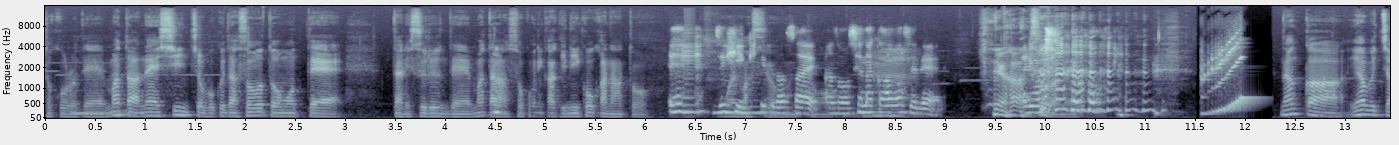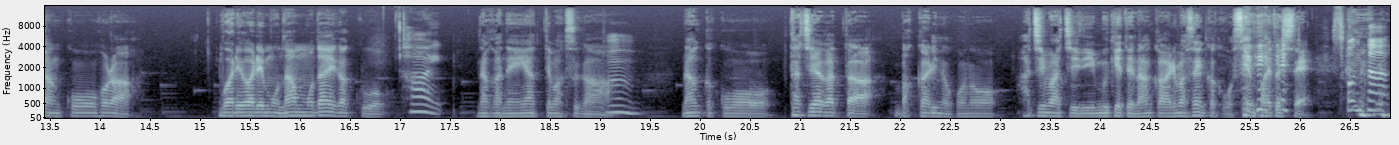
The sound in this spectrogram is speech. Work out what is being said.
ところでまたね新潮僕出そうと思ってたりするんでまたそこに書きに行こうかなとえー、ぜひ来てください。あの背中合わせで、うん、ありました、ね、なんかやぶちゃんこうほら我々も南模大学を長年やってますが、はいうん、なんかこう立ち上がったばっかりのこの八町に向けて何かありませんか？こう先輩として。そんな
